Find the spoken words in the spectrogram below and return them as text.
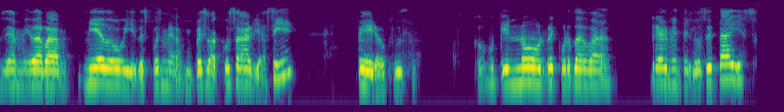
O sea, me daba miedo y después me empezó a acusar y así, pero pues como que no recordaba realmente los detalles.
